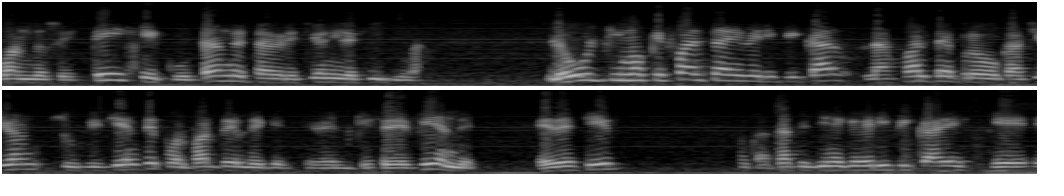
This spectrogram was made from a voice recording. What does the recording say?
cuando se esté ejecutando esta agresión ilegítima. Lo último que falta es verificar la falta de provocación suficiente por parte del, de que, del que se defiende, es decir, lo que acá se tiene que verificar es que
